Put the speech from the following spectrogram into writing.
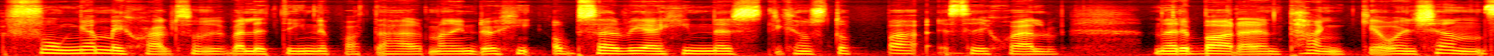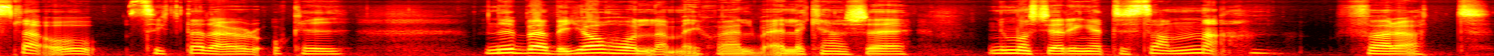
fånga mig själv som vi var lite inne på att det här att man ändå observerar, hinner liksom stoppa sig själv när det bara är en tanke och en känsla och sitta där och okej okay, nu behöver jag hålla mig själv eller kanske nu måste jag ringa till Sanna mm. för att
